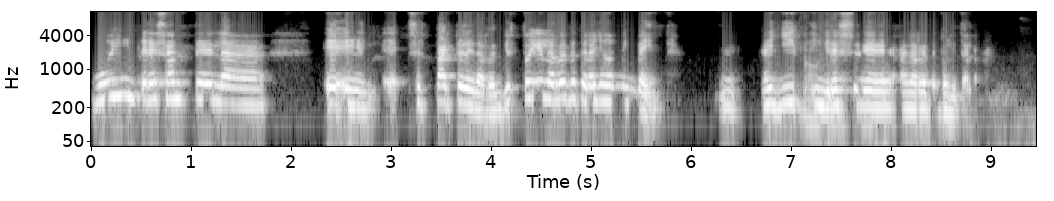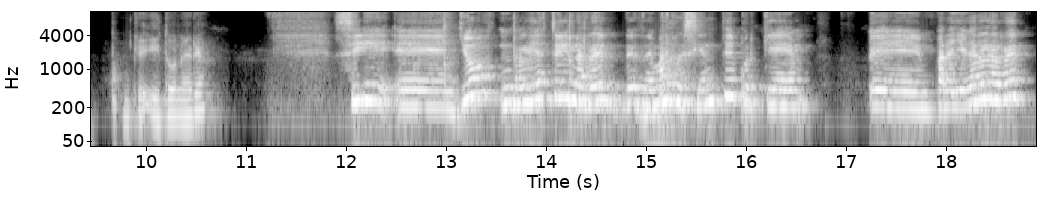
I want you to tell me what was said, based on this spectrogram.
muy interesante la, eh, eh, ser parte de la red. Yo estoy en la red desde el año 2020. Mm, allí ingresé a la red de politóloga. ¿Y tú, Neria? Sí, eh, yo en realidad estoy en la red desde más reciente porque para llegar a la red,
